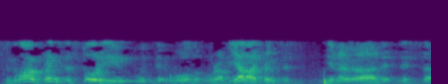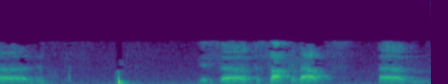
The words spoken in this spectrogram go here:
So the Gemara brings the story, with the, the, Rabbi Yalai brings this, you know, uh, this, uh, this, this uh, Pesach about, um,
